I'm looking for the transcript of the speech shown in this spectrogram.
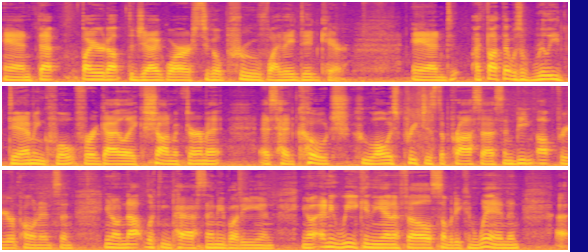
and that fired up the Jaguars to go prove why they did care. And I thought that was a really damning quote for a guy like Sean McDermott as head coach, who always preaches the process and being up for your opponents, and you know not looking past anybody. And you know any week in the NFL, somebody can win, and uh,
